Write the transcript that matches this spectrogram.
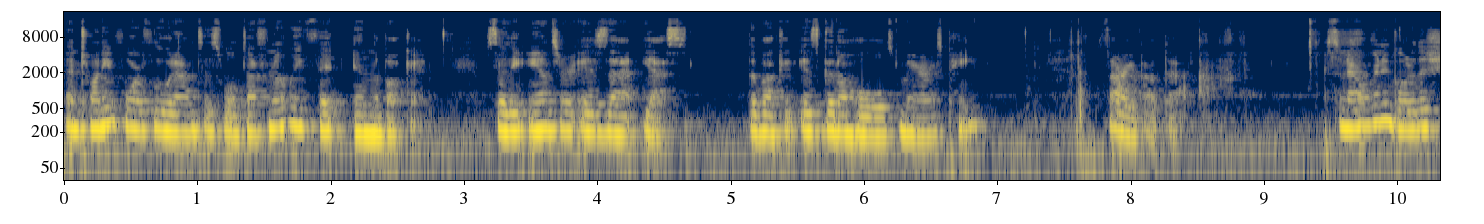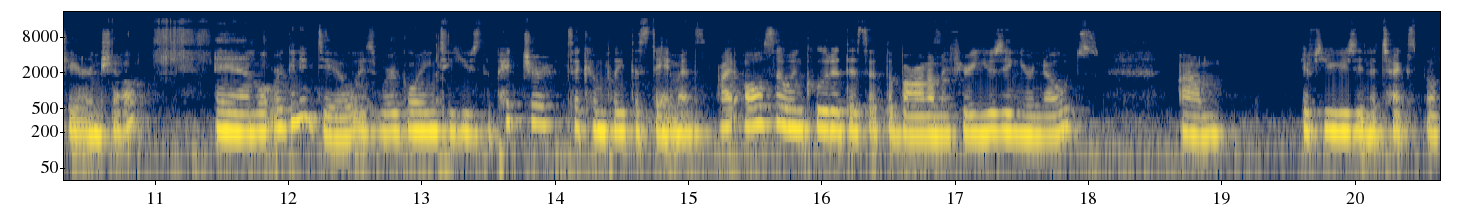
then 24 fluid ounces will definitely fit in the bucket. So the answer is that yes, the bucket is gonna hold Mara's paint. Sorry about that. So now we're going to go to the share and show. And what we're going to do is we're going to use the picture to complete the statements. I also included this at the bottom if you're using your notes. Um, if you're using the textbook,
